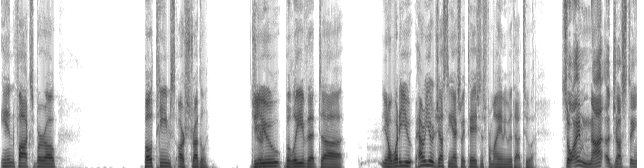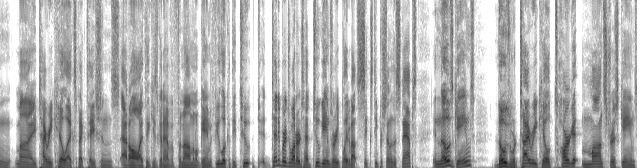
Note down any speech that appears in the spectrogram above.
in Foxborough. Both teams are struggling. Do Sure. you believe that uh you know, what are you how are you adjusting expectations for Miami without Tua? So I am not adjusting my Tyreek Hill expectations at all. I think he's going to have a phenomenal game. If you look at the two, Teddy Bridgewater's had two games where he played about sixty percent of the snaps. In those games, those were Tyreek Hill target monstrous games.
